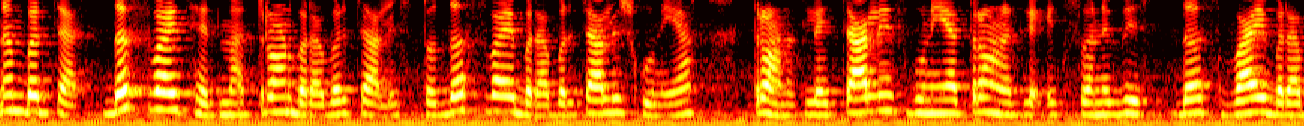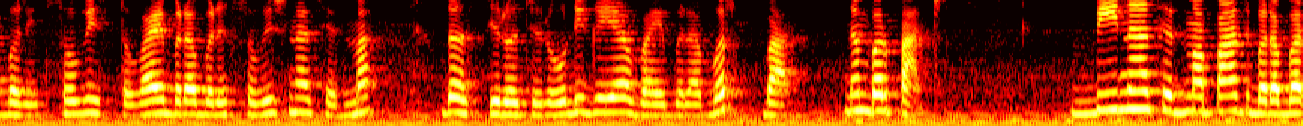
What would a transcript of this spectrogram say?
નંબર ચાર, દસ વાય છેદમાં ત્રણ બરાબર ચાલીસ. તો દસ વાય બરાબર ચાલીસ ગુણ્યા ત્રણ એટલે ચાલીસ ગુણ્યા ત્રણ એટલે એકસો ને વીસ. દસ વાય બરાબર એકસો વીસ. તો વાય બરાબર એકસો વીસના છેદમાં દસ જીરો જીરો ઉડી ગયા, વાય બરાબર બાર. નંબર પાંચ, બીના છેદમાં પાંચ બરાબર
